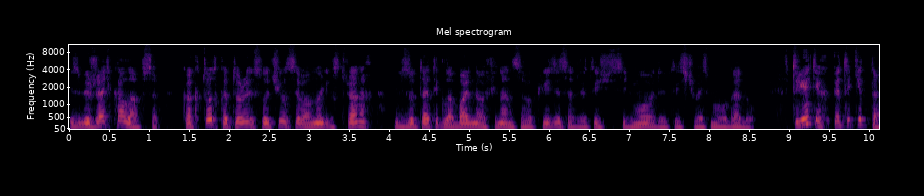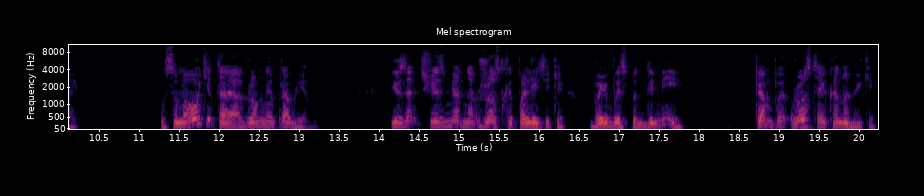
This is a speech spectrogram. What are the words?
избежать коллапса, как тот, который случился во многих странах в результате глобального финансового кризиса 2007-2008 годов. В-третьих, это Китай. У самого Китая огромные проблемы. Из-за чрезмерно жесткой политики борьбы с пандемией темпы роста экономики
